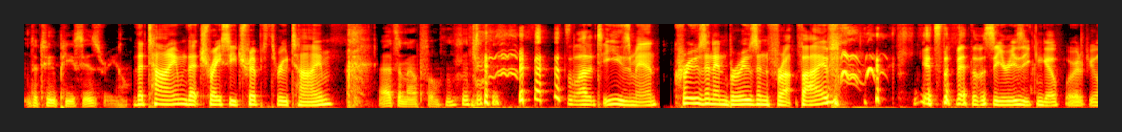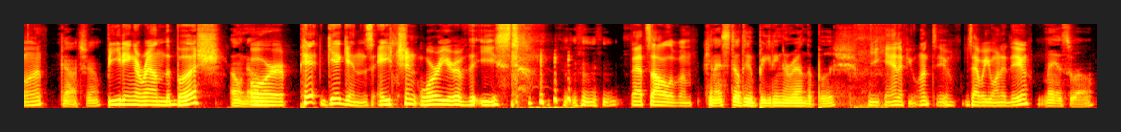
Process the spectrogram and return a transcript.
The two piece is real. The time that Tracy tripped through time. That's a mouthful. That's a lot of tease, man. Cruising and bruising fr- five. it's the fifth of a series. You can go for it if you want. gotcha. Beating around the bush. Oh no. Or Pit Giggins, ancient warrior of the East. That's all of them. Can I still do beating around the bush? You can if you want to. Is that what you want to do? May as well.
